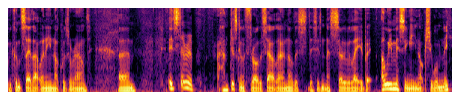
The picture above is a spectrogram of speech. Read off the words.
we couldn't say that when Enoch was around. Um, is there a? I'm just going to throw this out there. I know this this isn't necessarily related, but are we missing Enoch Showunmi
